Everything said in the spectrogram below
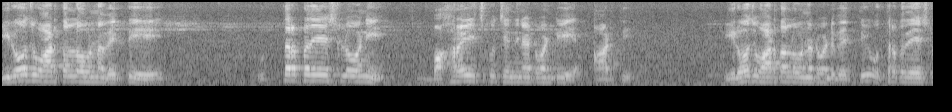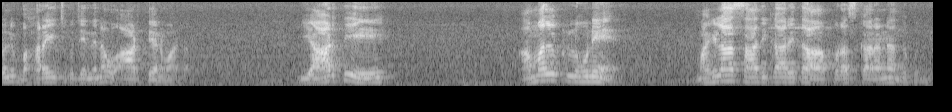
ఈరోజు వార్తల్లో ఉన్న వ్యక్తి ఉత్తరప్రదేశ్లోని బహ్రైచ్కు చెందినటువంటి ఆర్తి. ఈరోజు వార్తల్లో ఉన్నటువంటి వ్యక్తి ఉత్తరప్రదేశ్లోని బహ్రైచ్కు చెందిన ఆర్తి అనమాట ఈ ఆర్తి అమల్ క్లూనే మహిళా సాధికారిత పురస్కారాన్ని అందుకుంది.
